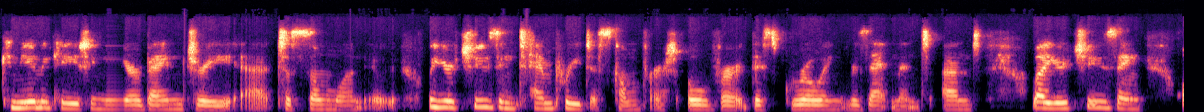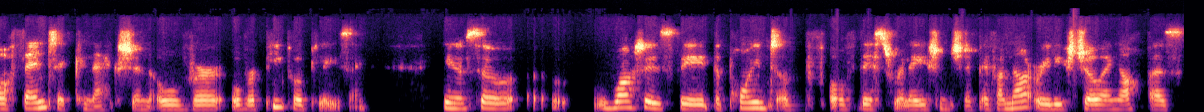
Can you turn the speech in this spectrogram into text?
communicating your boundary uh, to someone well you're choosing temporary discomfort over this growing resentment and well you're choosing authentic connection over over people pleasing you know so what is the the point of of this relationship? If i'm not really showing up as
